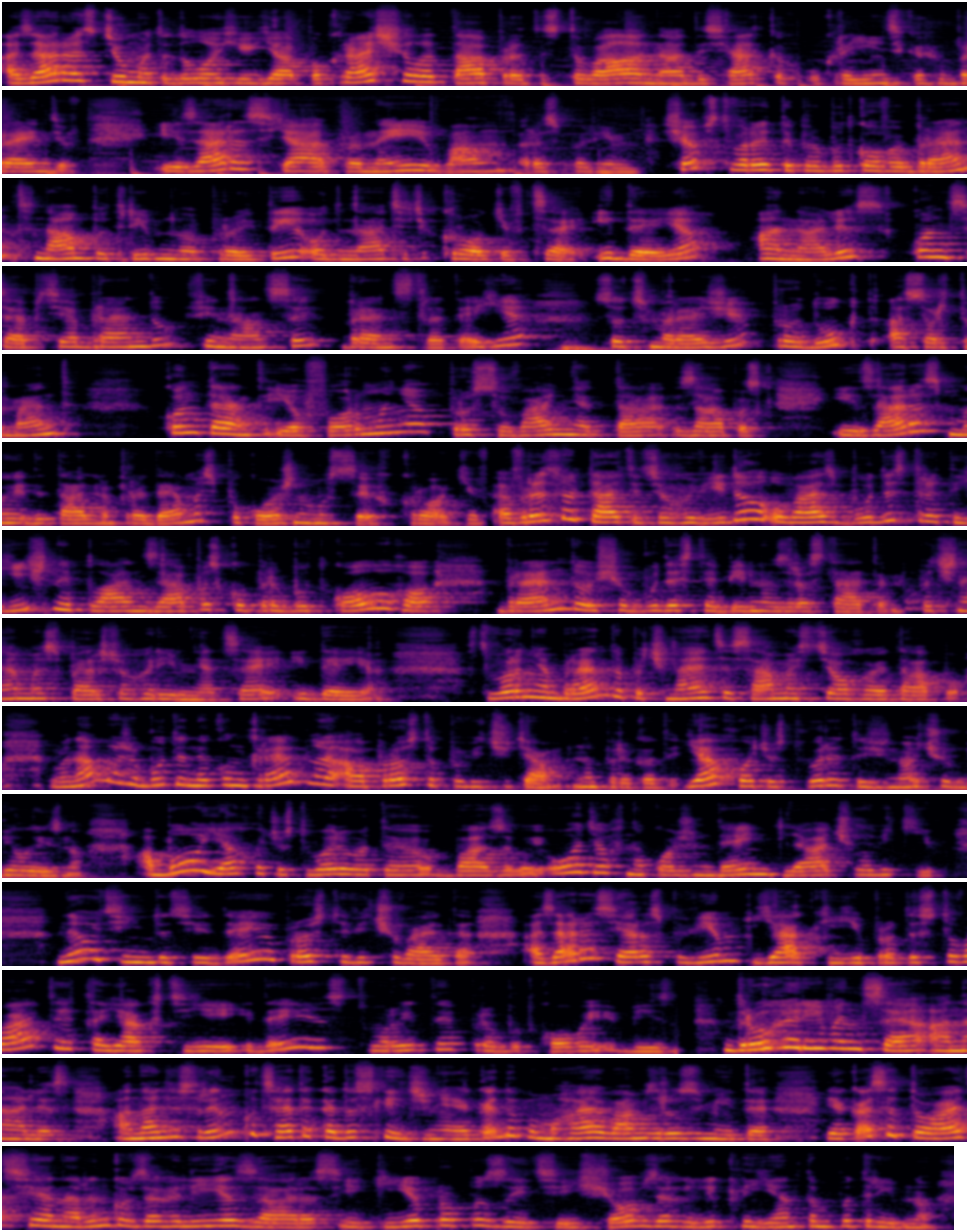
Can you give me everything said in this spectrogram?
А зараз цю методологію я покращила та протестувала на десятках українських брендів. І зараз я про неї вам розповім. Щоб створити прибутковий бренд, нам потрібно пройти 11 кроків: це ідея. Аналіз, концепція бренду, фінанси, бренд-стратегія, соцмережі, продукт, асортимент, контент і оформлення, просування та запуск. І зараз ми детально пройдемось по кожному з цих кроків. В результаті цього відео у вас буде стратегічний план запуску прибуткового бренду, що буде стабільно зростати. Почнемо з першого рівня: це ідея. Створення бренду починається саме з цього етапу. Вона може бути не конкретною, а просто по відчуттям. Наприклад, я хочу створити жіночу білизну, або я хочу створювати базовий одяг на кожен день для чоловіків. Не оцінюйте цю ідею, просто відчувайте. А зараз я розповім, як її протестувати та як з цієї ідеї створити прибутковий бізнес. Другий рівень це аналіз. Аналіз ринку це таке дослідження, яке допомагає вам зрозуміти, яка ситуація на ринку взагалі є зараз, які є пропозиції, що взагалі клієнтам потрібно.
